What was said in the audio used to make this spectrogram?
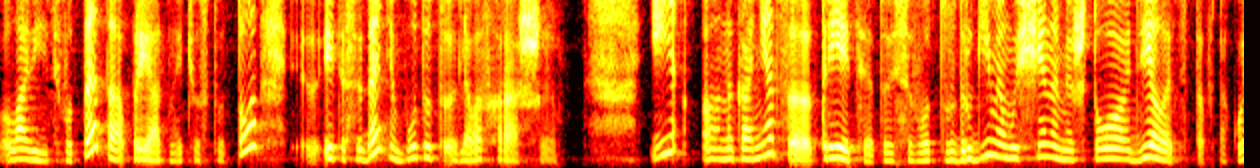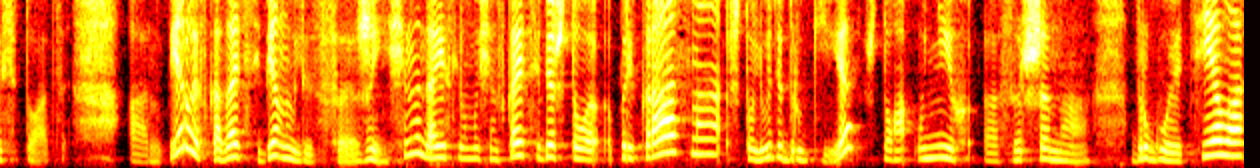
ловить вот это приятное чувство, то эти свидания будут для вас хороши. И, э, наконец, э, третье, то есть вот с другими мужчинами что делать-то в такой ситуации? А, ну, первое, сказать себе, ну или с женщинами, да, если у мужчин, сказать себе, что прекрасно, что люди другие, что у них э, совершенно другое тело,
